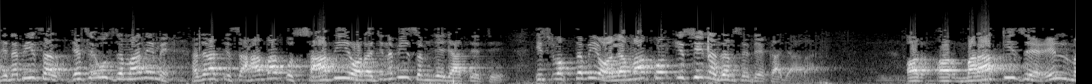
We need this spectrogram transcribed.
اجنبی سا، جیسے اس زمانے میں حضرات صحابہ کو سابی اور اجنبی سمجھے جاتے تھے، اس وقت بھی علماء کو اسی نظر سے دیکھا جا رہا ہے۔ اور اور مراکز علم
